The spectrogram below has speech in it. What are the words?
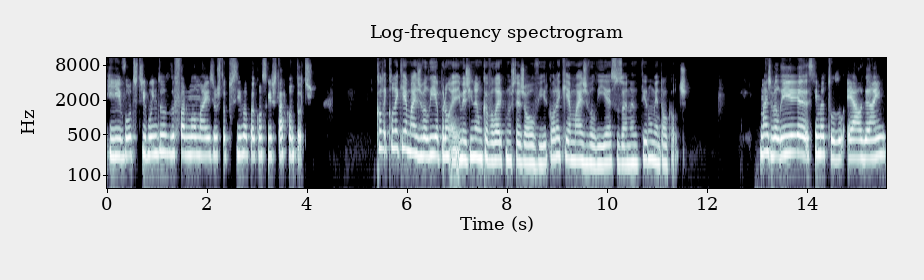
e vou distribuindo de forma mais justa possível para conseguir estar com todos. Qual é, qual é que é a mais-valia para um, imagina um cavaleiro que nos esteja a ouvir, qual é que é a mais-valia, Susana, de ter um mental coach? Mais-valia, acima de tudo, é alguém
